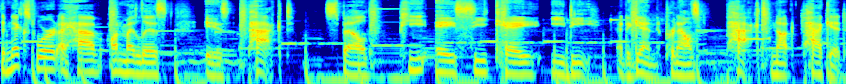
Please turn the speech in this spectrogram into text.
The next word I have on my list is packed, spelled P A C K E D, and again, pronounced packed, not packet.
